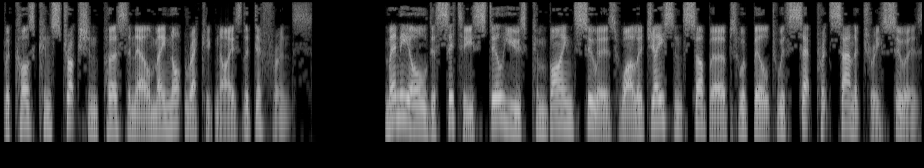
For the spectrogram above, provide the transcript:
because construction personnel may not recognize the difference. Many older cities still use combined sewers while adjacent suburbs were built with separate sanitary sewers.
